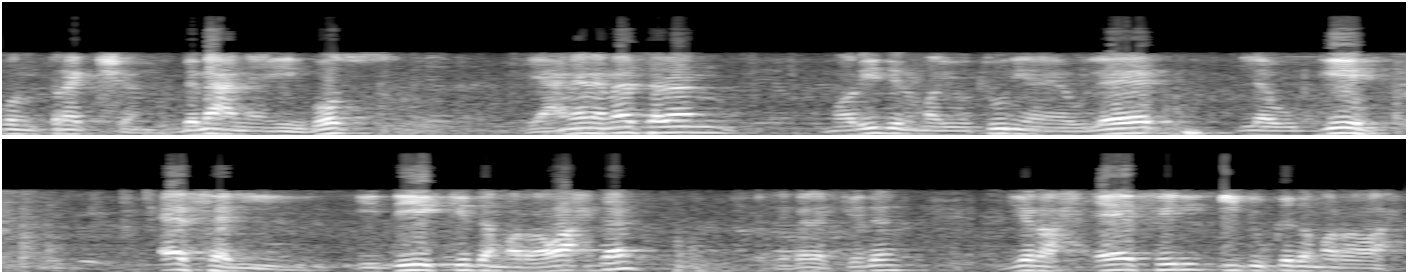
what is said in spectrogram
contraction. بمعنى إيه؟ بص يعني أنا مثلا مريض الميوتونيا يا أولاد لو جه قفل ايديه كده مرة واحدة خلي بالك كده جه راح قافل ايده كده مرة واحدة.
